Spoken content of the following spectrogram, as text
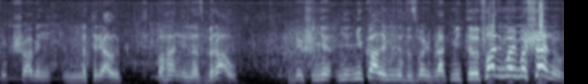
Якщо він матеріал поганий назбирав, то більше ні, ні, ніколи мені не дозволю брати мій телефон і мою машину.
